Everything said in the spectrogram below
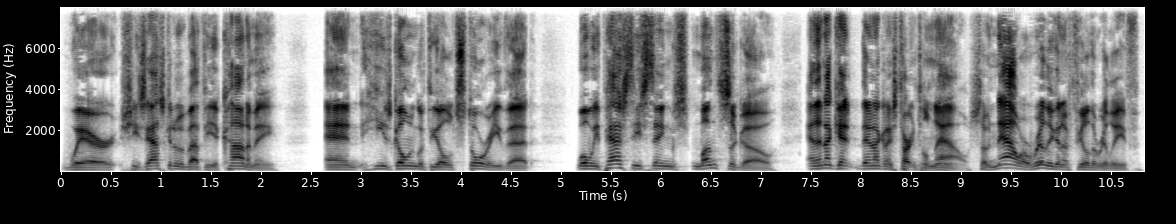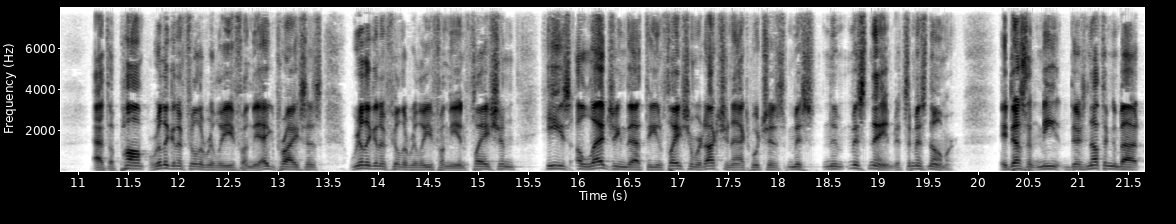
where she's asking him about the economy, and he's going with the old story that, well, we passed these things months ago, and they're not get, they're not going to start until now. So now we're really going to feel the relief at the pump. Really going to feel the relief on the egg prices. Really going to feel the relief on the inflation. He's alleging that the Inflation Reduction Act, which is mis, misnamed, it's a misnomer. It doesn't mean there's nothing about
